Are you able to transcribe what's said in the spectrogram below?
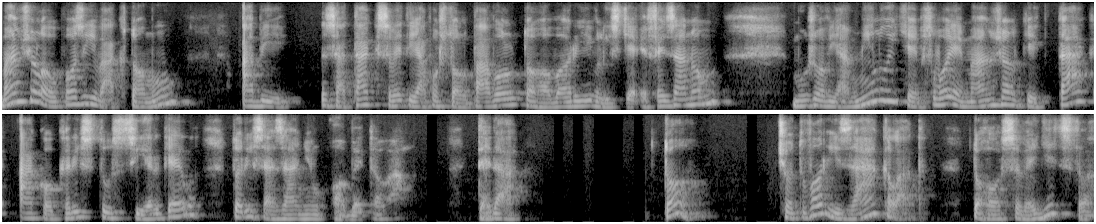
Manželov pozýva k tomu, aby sa tak svätý Apoštol Pavol to hovorí v liste Efezanom, mužovia, milujte svoje manželky tak, ako Kristus církev, ktorý sa za ňu obetoval. Teda to, čo tvorí základ toho svedectva,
